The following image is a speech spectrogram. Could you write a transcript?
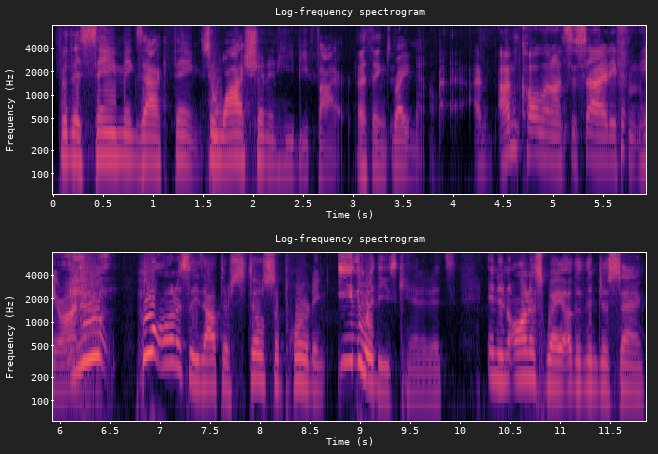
for the same exact thing. So why shouldn't he be fired I think right now? I'm, I'm calling on society from here on out. Who who honestly is out there still supporting either of these candidates in an honest way, other than just saying,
